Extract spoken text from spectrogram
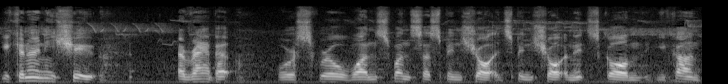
you can only shoot a rabbit or a squirrel once. Once that's been shot it's been shot and it's gone. You can't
